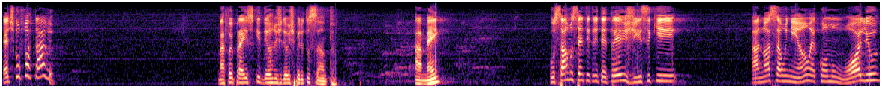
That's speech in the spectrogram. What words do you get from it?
É desconfortável. Mas foi para isso que Deus nos deu o Espírito Santo. Amém? O Salmo 133 disse que a nossa união é como um óleo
